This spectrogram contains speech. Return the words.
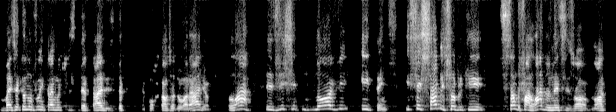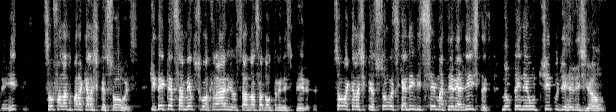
mas é que eu não vou entrar em muitos detalhes de, por causa do horário. Lá existem nove itens. E vocês sabem sobre o que são falados nesses nove itens? São falados para aquelas pessoas que têm pensamentos contrários à nossa doutrina espírita. São aquelas pessoas que, além de ser materialistas, não têm nenhum tipo de religião.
